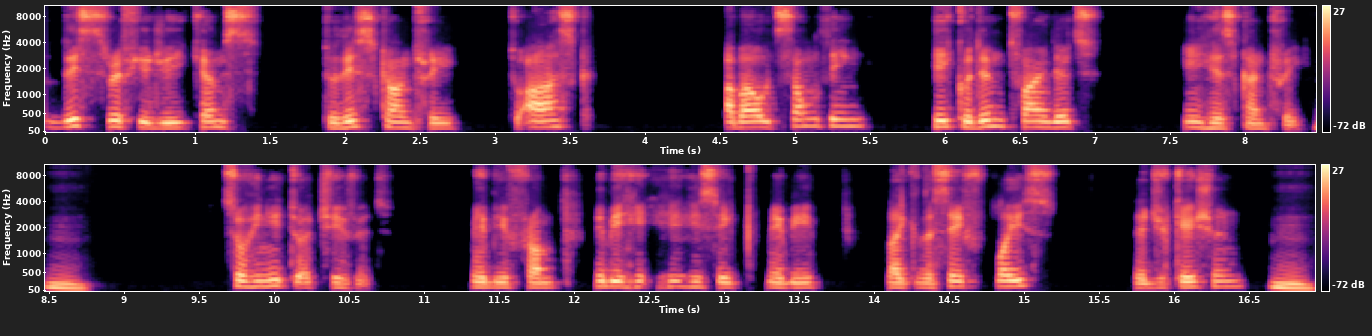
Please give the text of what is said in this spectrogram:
this refugee comes to this country to ask about something he couldn't find it in his country, mm, so he need to achieve it. Maybe from maybe he he, he seek maybe like the safe place, the education, mm,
